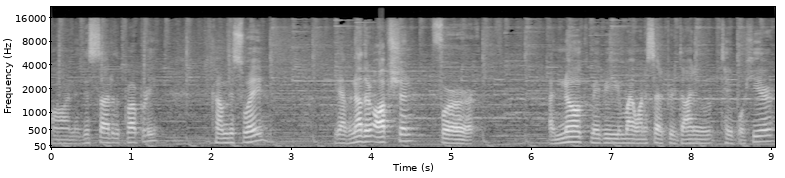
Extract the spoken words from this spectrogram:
on this side of the property. Come this way. You have another option for a nook. Maybe you might want to set up your dining table here.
